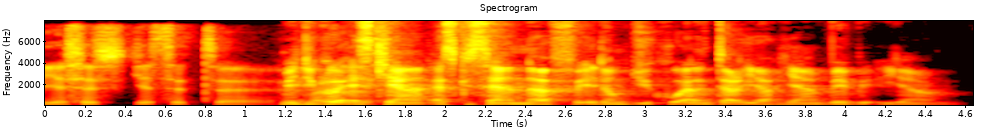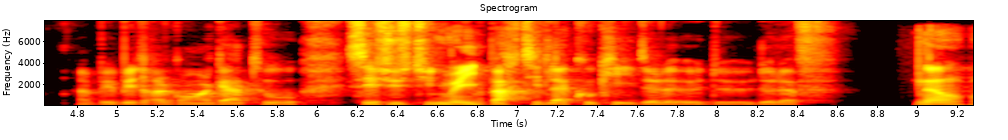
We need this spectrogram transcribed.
il y a cette, il y a cette. euh, Mais du voilà, coup, est-ce qu'il y a un- est-ce que c'est un œuf et donc du coup à l'intérieur il y a un bébé, il y a un, un bébé dragon agate ou c'est juste une, Oui. une partie de la coquille de, de, de l'œuf? Non,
